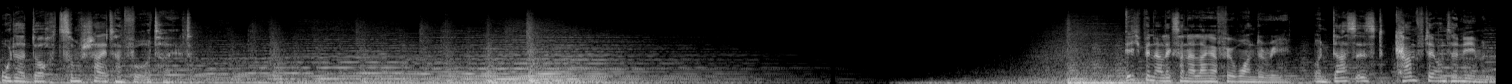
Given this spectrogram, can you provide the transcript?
oder doch zum Scheitern verurteilt? Ich bin Alexander Langer für Wondery und das ist Kampf der Unternehmen.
